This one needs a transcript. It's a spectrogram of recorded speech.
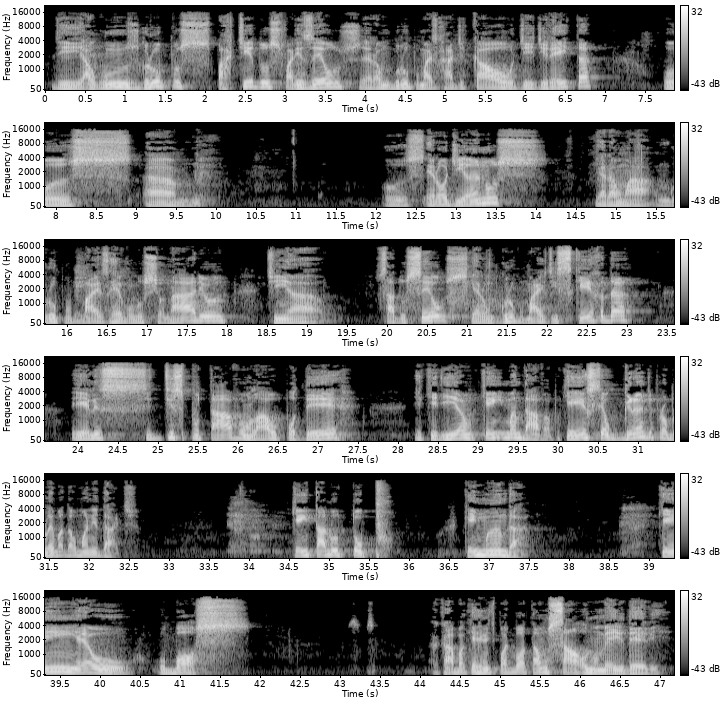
de alguns grupos, partidos fariseus, era um grupo mais radical de direita, os, um, os herodianos, que era uma, um grupo mais revolucionário, tinha saduceus, que era um grupo mais de esquerda, e eles se disputavam lá o poder e queriam quem mandava, porque esse é o grande problema da humanidade. Quem está no topo, quem manda, quem é o, o boss. Acaba que a gente pode botar um sal no meio dele.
